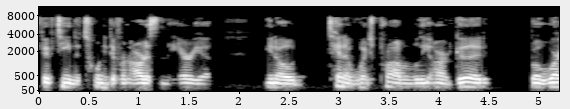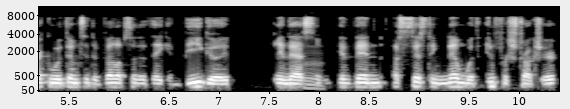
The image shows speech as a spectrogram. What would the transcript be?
15 to 20 different artists in the area, you know, 10 of which probably aren't good, but working with them to develop so that they can be good and that's mm. and then assisting them with infrastructure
